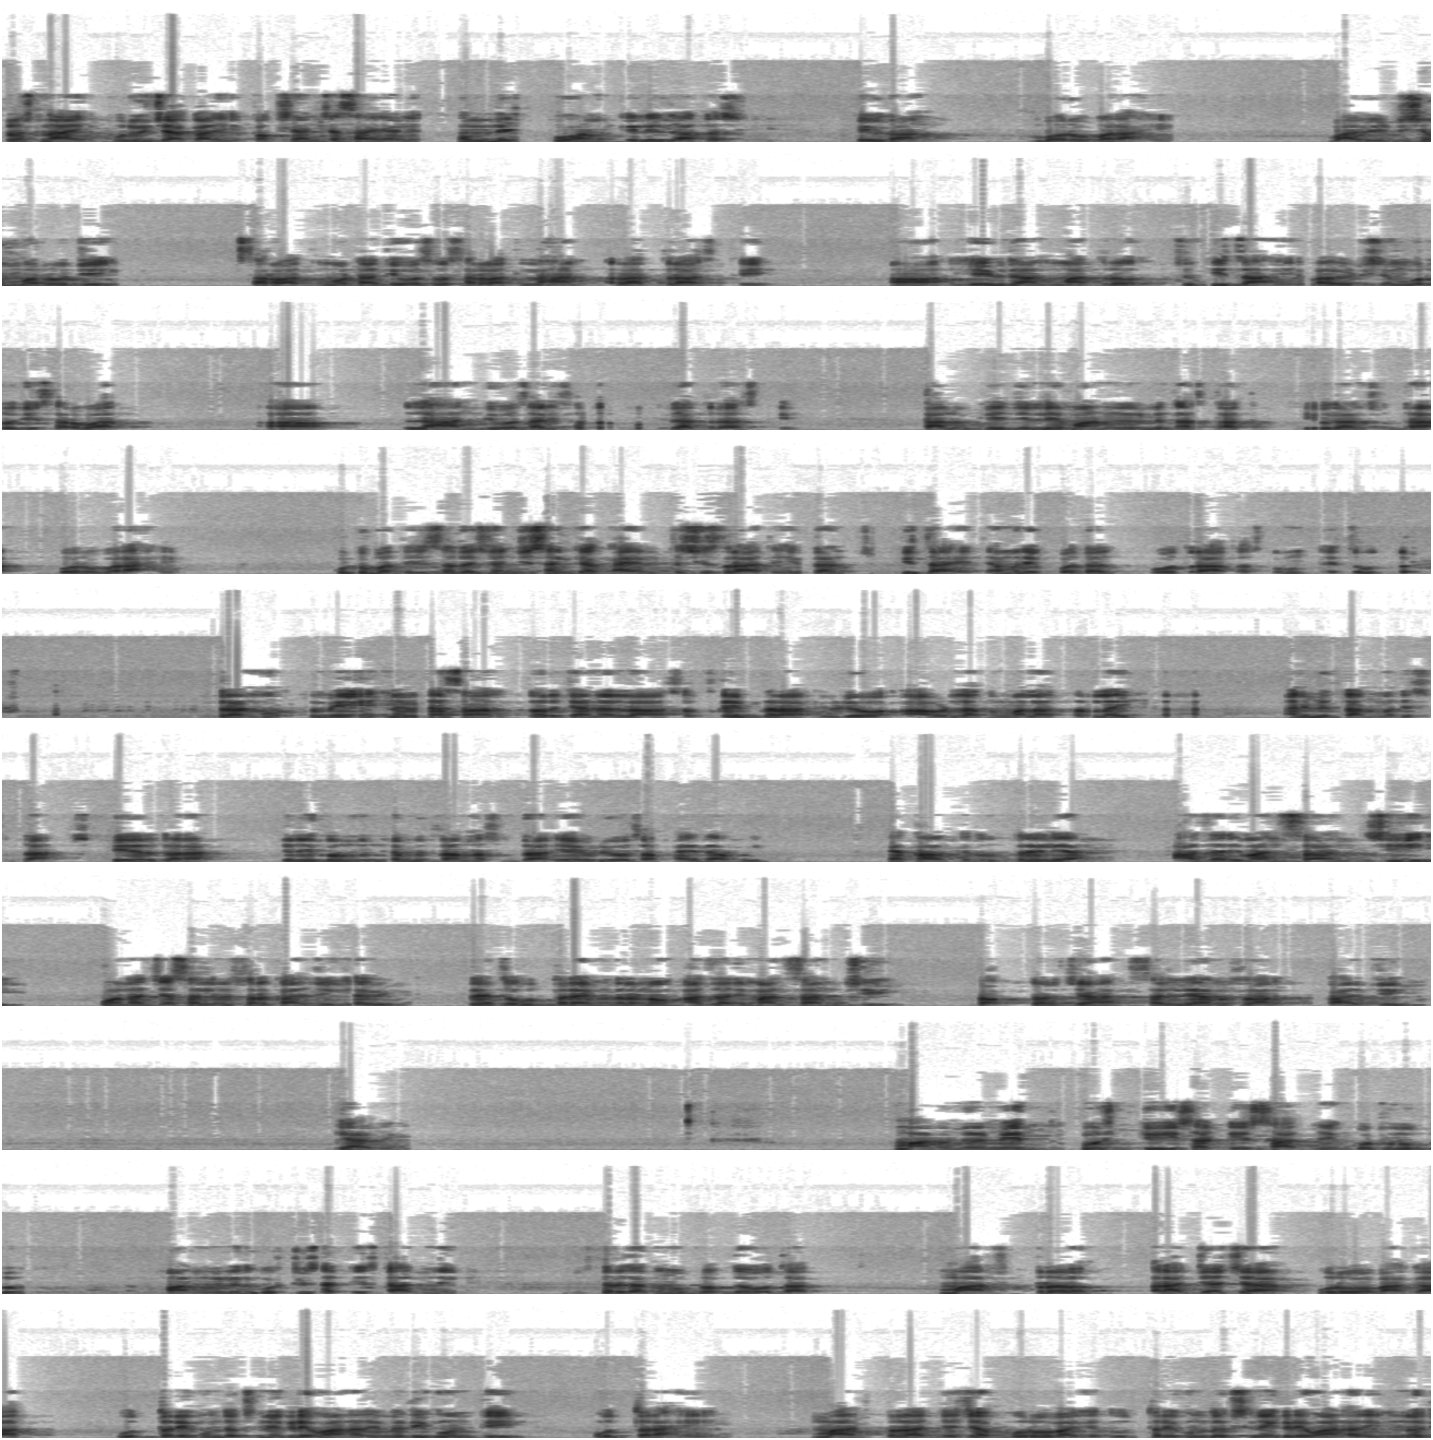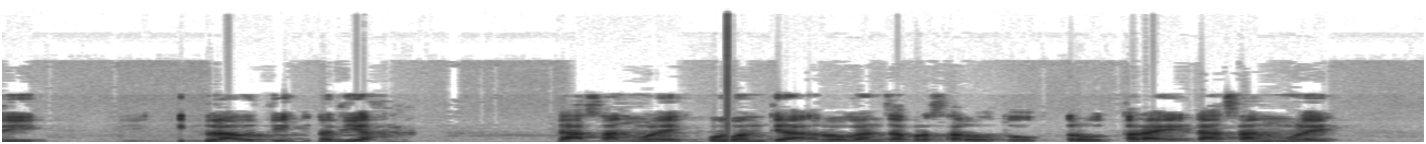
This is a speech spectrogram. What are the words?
प्रश्न आहे पूर्वीच्या काळी पक्ष्यांच्या साह्याने संदेश वहन केले जात असे. हे विधान बरोबर आहे. बावीस डिसेंबर रोजी सर्वात मोठा दिवस व सर्वात लहान रात्र असते. हे विधान मात्र चुकीचं आहे. बावीस डिसेंबर रोजी सर्वात लहान दिवस आणि सर्वात मोठी रात्र असते. तालुके जिल्हे मानवनिर्मित असतात. हे विधान सुद्धा बरोबर आहे. कुटुंबातील सदस्यांची संख्या कायम तशीच राहते. हे विधान चुकीचं आहे. त्यामध्ये बदल होत राहत असतो म्हणून याचं उत्तर मित्रांनो तुम्ही नवीन असाल तर चॅनलला सबस्क्राईब करा. व्हिडिओ आवडला तुम्हाला तर लाईक करा. आणि मित्रांमध्ये सुद्धा शेअर करा. जेणेकरून तुमच्या मित्रांना सुद्धा या व्हिडिओचा फायदा होईल. एका वाक्यात उत्तरे लिहा. आजारी माणसांची कोणाच्या सल्ल्यानुसार काळजी घ्यावी? तर याचं उत्तर आहे मित्रांनो आजारी माणसांची डॉक्टरच्या सल्ल्यानुसार काळजी घ्यावी. मानवनिर्मित गोष्टीसाठी साधने कुठून उपलब्ध होतात? मानवनिर्मित गोष्टीसाठी साधने निसर्गातून उपलब्ध होतात. महाराष्ट्र राज्याच्या पूर्व भागात उत्तरेकडून दक्षिणेकडे वाहणारी नदी कोणती? उत्तर आहे. महाराष्ट्र राज्याच्या पूर्व भागात उत्तरेकडून दक्षिणेकडे वाहणारी नदी ही इंद्रावती नदी आहे. डासांमुळे कोणत्या रोगांचा प्रसार होतो? तर उत्तर आहे डासांमुळे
